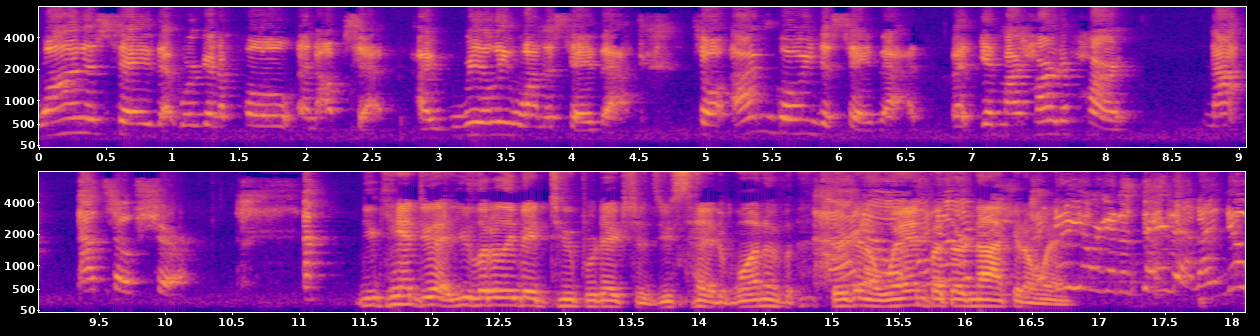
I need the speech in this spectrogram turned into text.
want to say that we're going to pull an upset. I really want to say that. So I'm going to say that, but in my heart of heart, not not so sure. You can't do that. You literally made two predictions. You said one of they're gonna win, but they're not gonna I win. knew you were going to say that. I knew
